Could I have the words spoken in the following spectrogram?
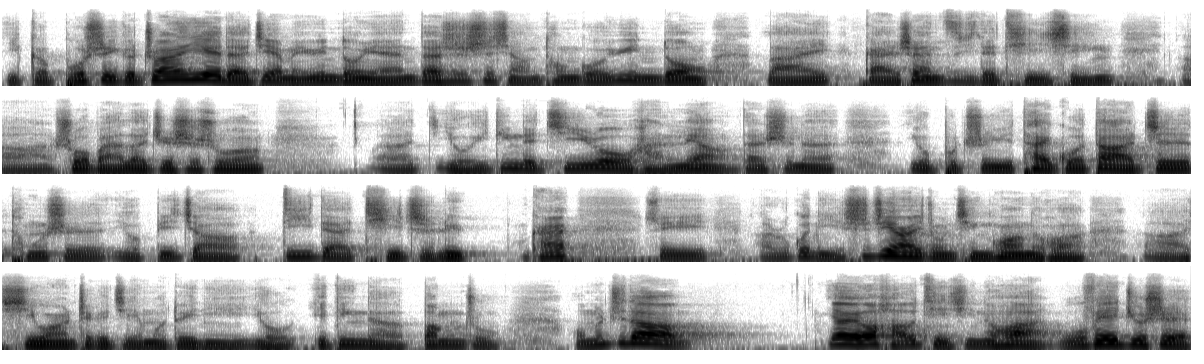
一个不是一个专业的健美运动员，但是是想通过运动来改善自己的体型。啊，说白了就是说。呃，有一定的肌肉含量，但是呢，又不至于太过大只，同时有比较低的体脂率。OK，所以啊，如果你是这样一种情况的话，啊，希望这个节目对你有一定的帮助。我们知道，要有好体型的话，无非就是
